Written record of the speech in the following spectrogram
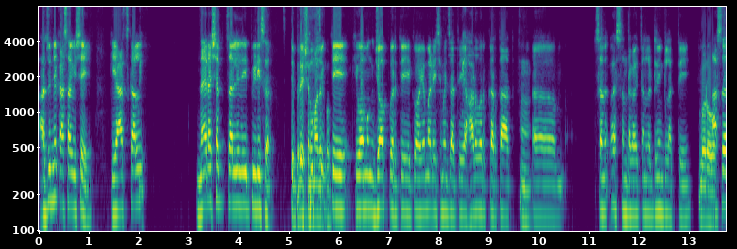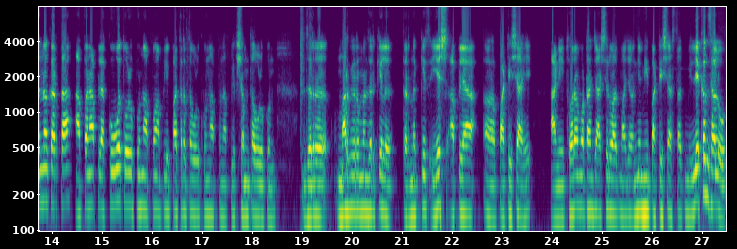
अजून एक असा विषय की आजकाल नैराश्यात चाललेली पिढी सर. डिप्रेशन खूप मध्ये खूप. शिकते किंवा मग जॉब करते किंवा एम आयमध्ये जाते हार्डवर्क करतात. हम्म, अं, संध्याकाळी संध्याकाळी त्यांना ड्रिंक लागते. बरोबर. असं न करता आपण आपल्या कुवत ओळखून आपण आपली पात्रता ओळखून आपण आपली क्षमता ओळखून जर मार्गक्रमण जर केलं तर नक्कीच यश आपल्या अं, पाठीशी आहे. आणि थोरा मोठ्यांचे आशीर्वाद माझ्या नेहमी पाठीशी असतात. मी लेखक झालो.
